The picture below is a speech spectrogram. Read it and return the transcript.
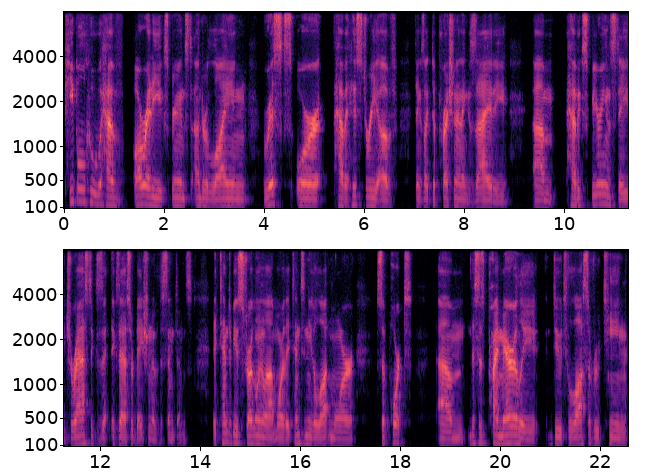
People who have already experienced underlying risks or have a history of things like depression and anxiety um, have experienced a drastic ex exacerbation of the symptoms. They tend to be struggling a lot more. They tend to need a lot more support. Um, this is primarily due to the loss of routine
